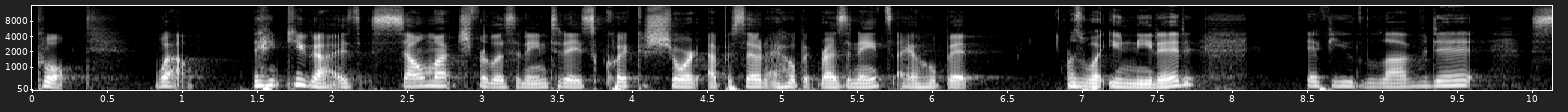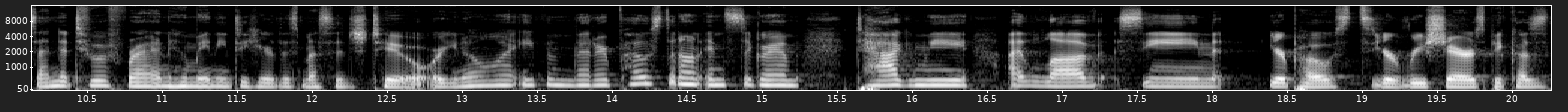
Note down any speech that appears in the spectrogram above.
cool. Well, thank you guys so much for listening today's quick, short episode. I hope it resonates. I hope it was what you needed. If you loved it, send it to a friend who may need to hear this message too. Or you know what, even better, post it on Instagram, tag me. I love seeing your posts, your reshares, because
